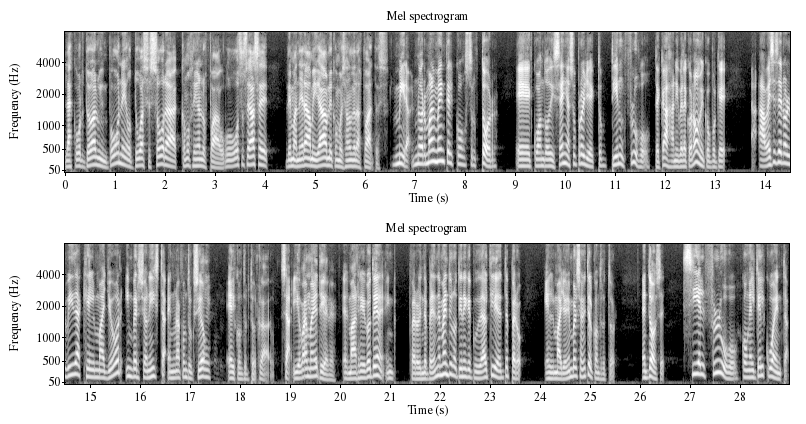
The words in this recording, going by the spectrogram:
¿La cobertura lo impone o tú asesora cómo serían los pagos? ¿O eso se hace de manera amigable conversando de las partes? Mira, normalmente el constructor, eh, cuando diseña su proyecto, tiene un flujo de caja a nivel económico, porque a, veces se nos olvida que el mayor inversionista en una construcción es el constructor. Claro. O sea, y ¿Qué más obviamente tiene? el más riesgo tiene, pero independientemente uno tiene que cuidar al cliente, pero el mayor inversionista es el constructor. Entonces, si el flujo con el que él cuenta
